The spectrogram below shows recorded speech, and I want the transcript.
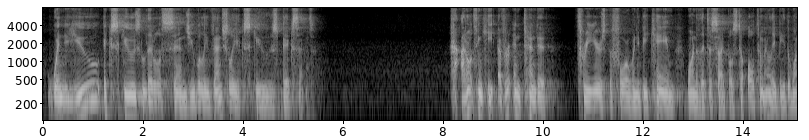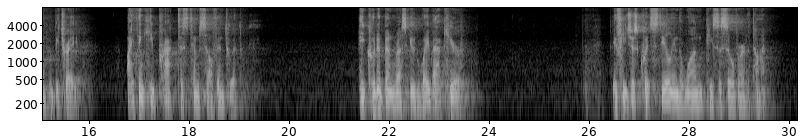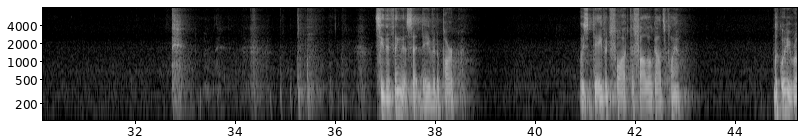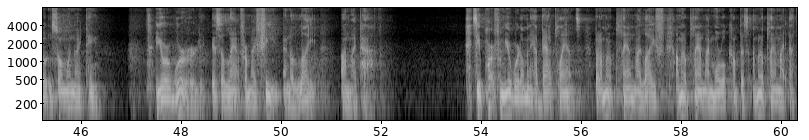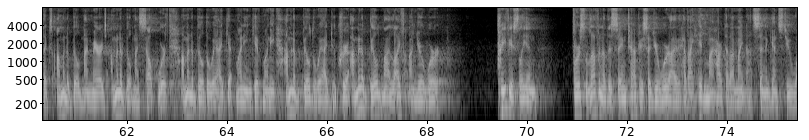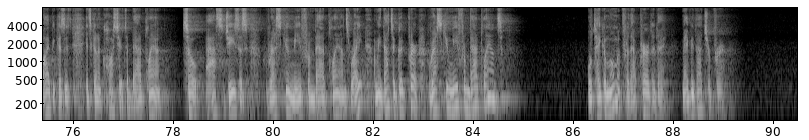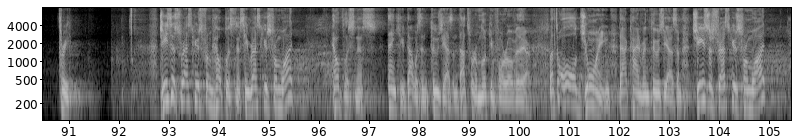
When you excuse little sins, you will eventually excuse big sins. I don't think he ever intended three years before when he became one of the disciples to ultimately be the one who betrayed. I think he practiced himself into it. He could have been rescued way back here if he just quit stealing the one piece of silver at a time. See, the thing that set David apart was David fought to follow God's plan. Look what he wrote in Psalm 119. Your word is a lamp for my feet and a light on my path. See, apart from your word, I'm going to have bad plans, but I'm going to plan my life. I'm going to plan my moral compass. I'm going to plan my ethics. I'm going to build my marriage. I'm going to build my self worth. I'm going to build the way I get money and give money. I'm going to build the way I do career. I'm going to build my life on your word. Previously, in verse 11 of this same chapter, he said, Your word I, have I hidden my heart that I might not sin against you. Why? Because it's, it's going to cost you. It's a bad plan. So ask Jesus, rescue me from bad plans, right? I mean, that's a good prayer. Rescue me from bad plans. We'll take a moment for that prayer today. Maybe that's your prayer. Three, Jesus rescues from helplessness. He rescues from what? Helplessness. Thank you. That was enthusiasm. That's what I'm looking for over there. Let's all join that kind of enthusiasm. Jesus rescues from what?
